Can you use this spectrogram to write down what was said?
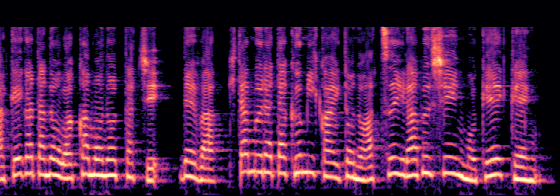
明け方の若者たちでは北村匠海会との熱いラブシーンも経験。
